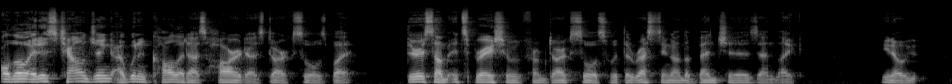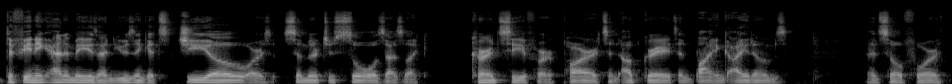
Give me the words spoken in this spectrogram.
although it is challenging, I wouldn't call it as hard as Dark Souls, but there is some inspiration from Dark Souls with the resting on the benches and like, you know, defeating enemies and using its geo or similar to Souls as like currency for parts and upgrades and buying items and so forth.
